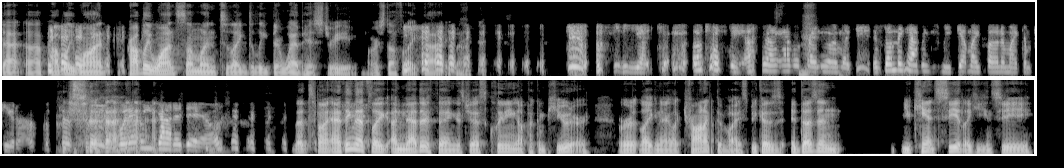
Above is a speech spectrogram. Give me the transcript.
that uh, probably want probably want someone to like delete their web history or stuff like that. You know? yeah. Oh, trust me. I, I have a friend who I'm like, if something happens to me, get my phone and my computer. Whatever you got to do. that's fine. I think that's like another thing is just cleaning up a computer or like an electronic device because it doesn't, you can't see it like you can see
